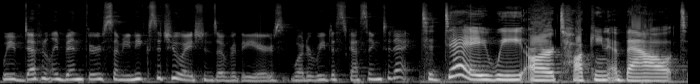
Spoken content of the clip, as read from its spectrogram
We've definitely been through some unique situations over the years. What are we discussing today? Today, we are talking about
